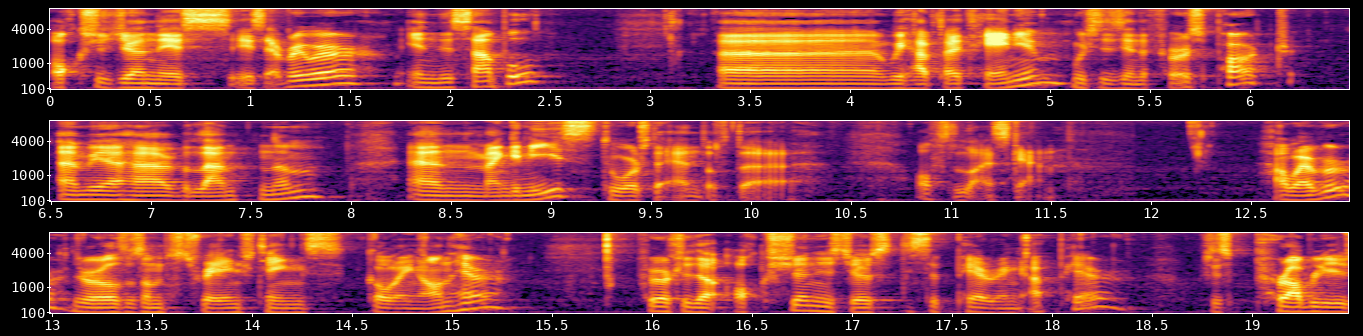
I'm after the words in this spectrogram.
oxygen is, is everywhere in this sample. Uh, we have titanium, which is in the first part, and we have lanthanum and manganese towards the end of the, of the line scan. However, there are also some strange things going on here. Firstly, the oxygen is just disappearing up here, which is probably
